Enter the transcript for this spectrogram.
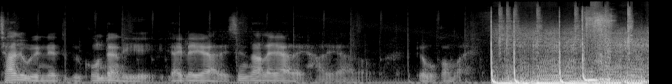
ချားလူတွေနဲ့တူတူ content လေးရိုက်လိုက်ရတယ်စဉ်းစားလိုက်ရတဲ့ဟာတွေကတော့ပြောဖို့ကောင်းပါတယ်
